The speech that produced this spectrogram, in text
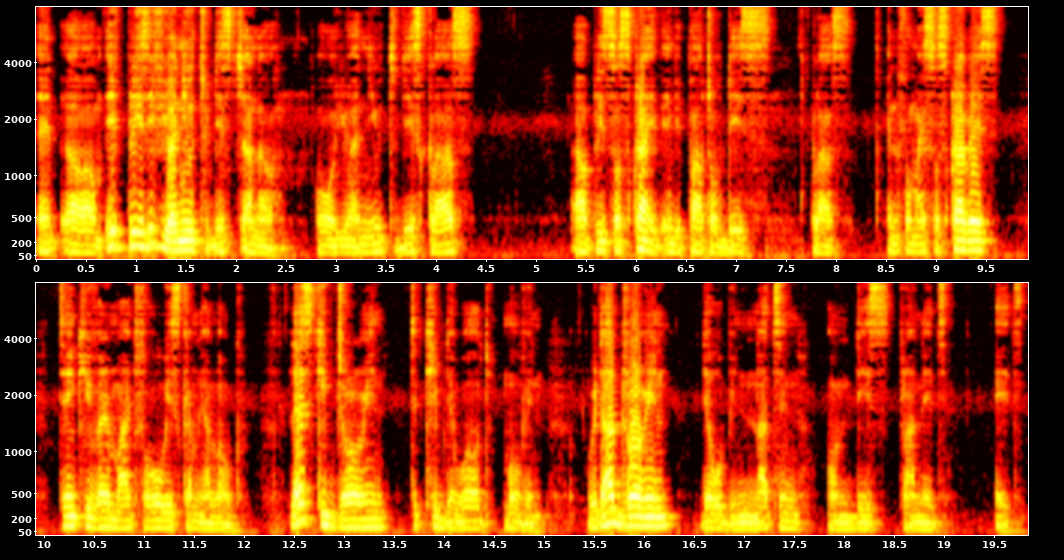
And um, if please if you are new to this channel or you are new to this class uh, please subscribe and be part of this class. And for my subscribers thank you very much for always coming along. Let's keep drawing to keep the world moving. Without drawing there will be nothing on this planet Earth.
